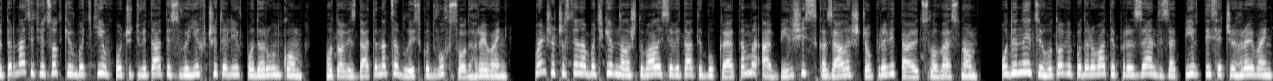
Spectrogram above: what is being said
14% батьків хочуть вітати своїх вчителів подарунком, готові здати на це близько 200 гривень. Менша частина батьків налаштувалися вітати букетами, а більшість сказали, що привітають словесно. Одиниці готові подарувати презент за пів тисячі гривень,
